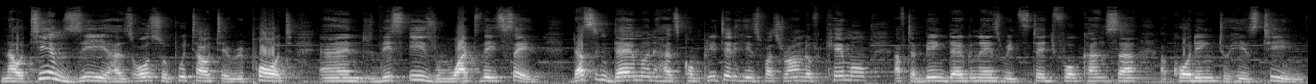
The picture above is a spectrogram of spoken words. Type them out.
Now, TMZ has also put out a report, and this is what they said. Dustin Diamond has completed his first round of chemo after being diagnosed with stage 4 cancer, according to his team.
